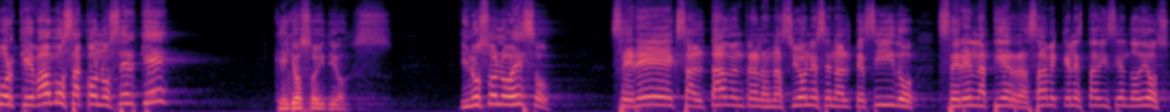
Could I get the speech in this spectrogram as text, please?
Porque vamos a conocer? Que yo soy Dios. Y no solo eso, seré exaltado entre las naciones, enaltecido, seré en la tierra. ¿Sabe qué le está diciendo Dios?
